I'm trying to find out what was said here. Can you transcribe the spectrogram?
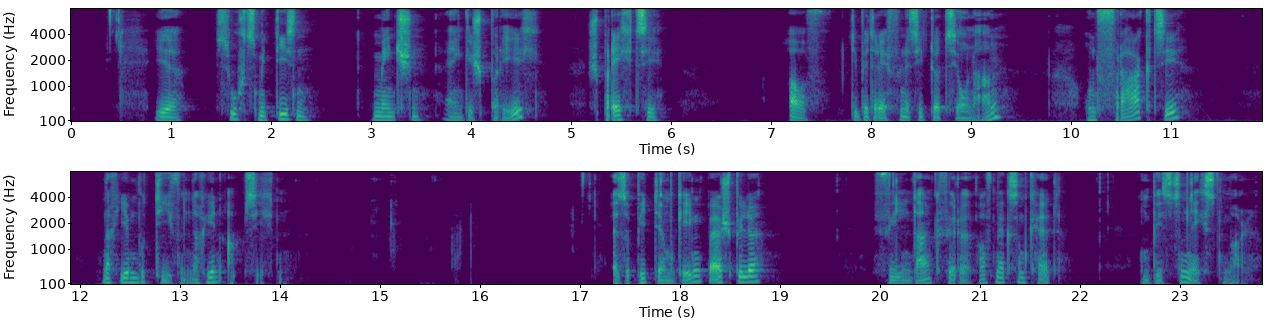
ihr sucht mit diesen Menschen ein Gespräch, sprecht sie auf die betreffende Situation an und fragt sie nach ihren Motiven, nach ihren Absichten. Also bitte um Gegenbeispiele. Vielen Dank für Ihre Aufmerksamkeit und bis zum nächsten Mal.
